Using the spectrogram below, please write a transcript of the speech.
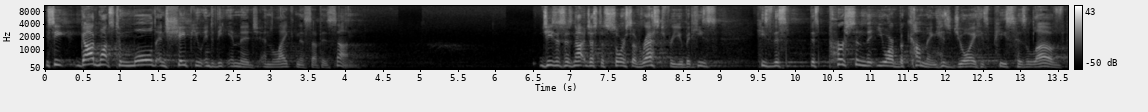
You see, God wants to mold and shape you into the image and likeness of his son. Jesus is not just a source of rest for you, but he's, he's this, this person that you are becoming his joy, his peace, his love,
